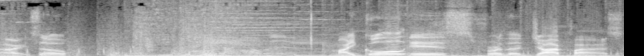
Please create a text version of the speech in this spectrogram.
Alright, so my goal is for the job class.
